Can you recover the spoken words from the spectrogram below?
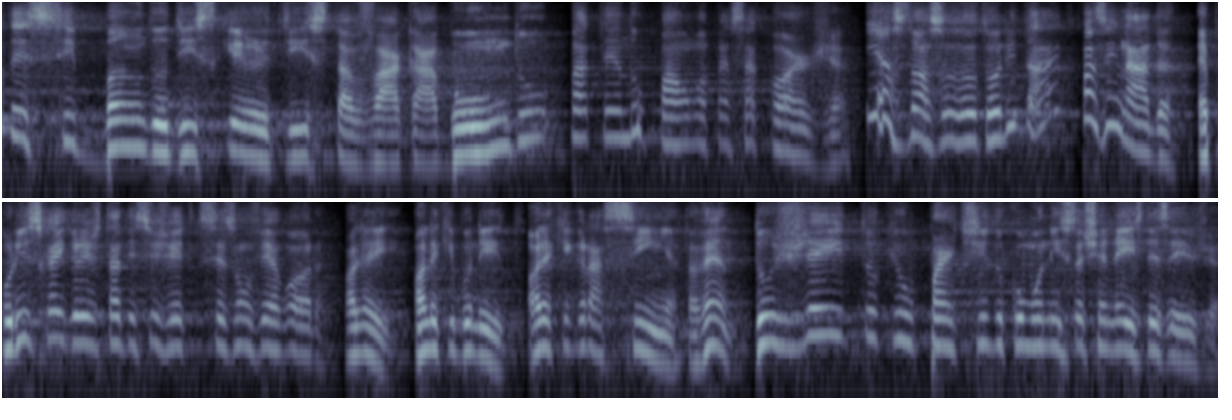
todo esse bando de esquerdista vagabundo batendo palma para essa corja. E as nossas autoridades fazem nada. É por isso que a igreja está desse jeito que vocês vão ver agora. Olha aí, olha que bonito, olha que gracinha, tá vendo? Do jeito que o Partido Comunista Chinês deseja.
